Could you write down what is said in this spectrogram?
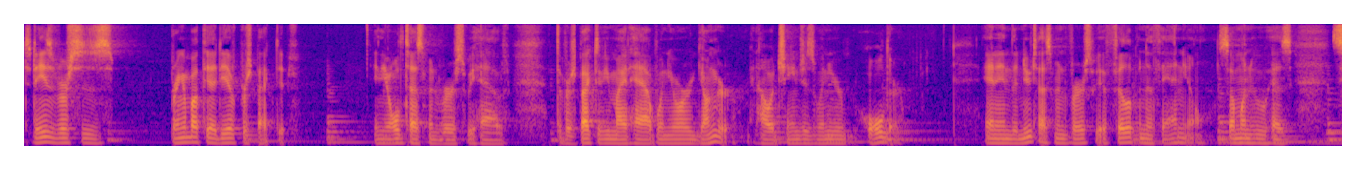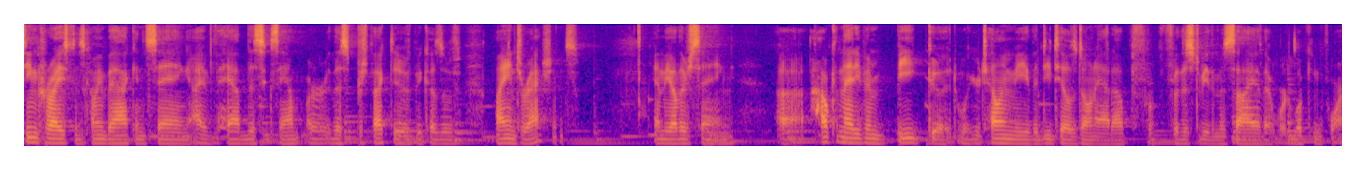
Today's verses bring about the idea of perspective. In the Old Testament verse, we have the perspective you might have when you're younger and how it changes when you're older. And in the New Testament verse, we have Philip and Nathanael, someone who has seen Christ and is coming back and saying, I've had this example or this perspective because of my interactions. And the other saying, uh, How can that even be good? What you're telling me, the details don't add up for, for this to be the Messiah that we're looking for.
